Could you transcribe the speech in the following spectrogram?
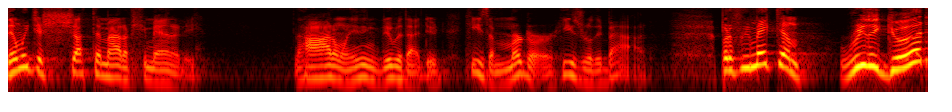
then we just shut them out of humanity. Nah, I don't want anything to do with that dude. He's a murderer. He's really bad. But if we make them really good,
